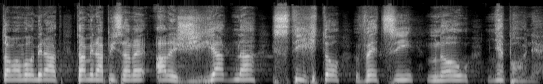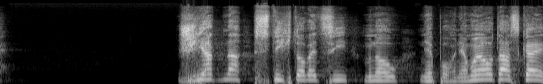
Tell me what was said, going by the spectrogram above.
to mám veľmi rád, tam je napísané, ale žiadna z týchto vecí mnou nepohne. Žiadna z týchto vecí mnou nepohne. Moja otázka je,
